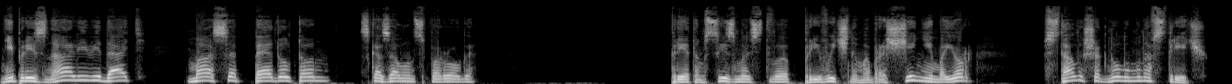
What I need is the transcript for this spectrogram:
«Не признали, видать, масса Педлтон», — сказал он с порога. При этом с измольства привычном обращении майор встал и шагнул ему навстречу.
